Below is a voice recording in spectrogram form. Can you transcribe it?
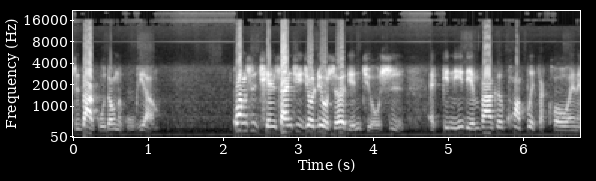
十大股东的股票，光是前三季就六十二点九四，哎，今年联发科看八十块呢。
